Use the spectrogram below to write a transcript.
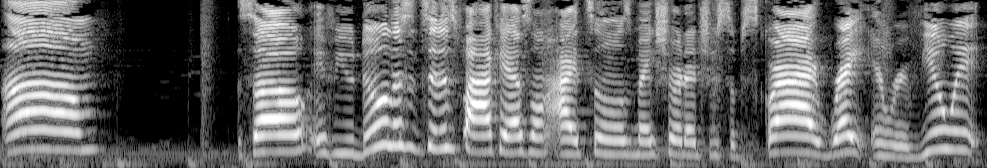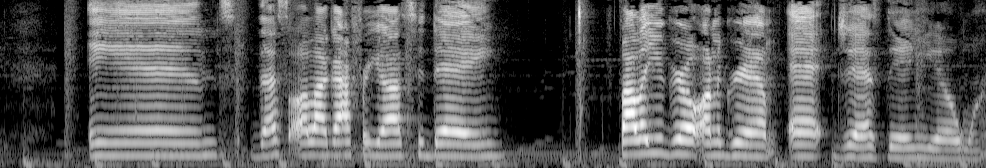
Um, so, if you do listen to this podcast on iTunes, make sure that you subscribe, rate, and review it. And that's all I got for y'all today. Follow your girl on the gram at Jazz Danielle One.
